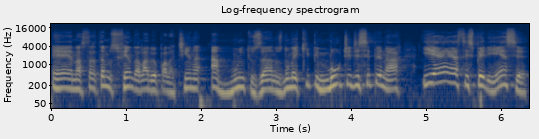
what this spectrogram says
É, nós tratamos fenda labiopalatina há muitos anos, numa equipe multidisciplinar, e é essa experiência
